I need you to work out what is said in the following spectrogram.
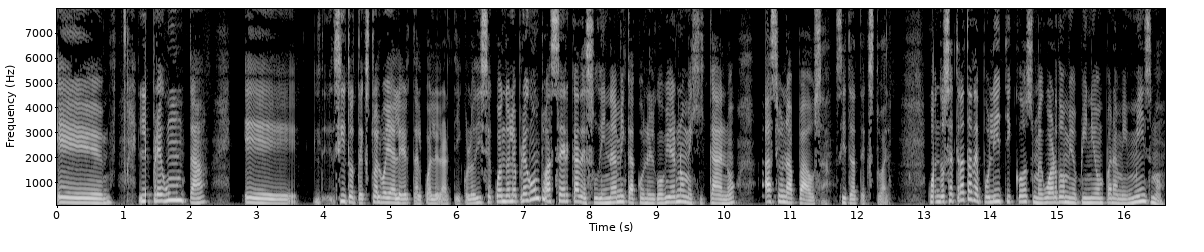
eh, le pregunta, eh, cito textual, voy a leer tal cual el artículo, dice, cuando le pregunto acerca de su dinámica con el gobierno mexicano, hace una pausa, cita textual. Cuando se trata de políticos, me guardo mi opinión para mí mismo.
